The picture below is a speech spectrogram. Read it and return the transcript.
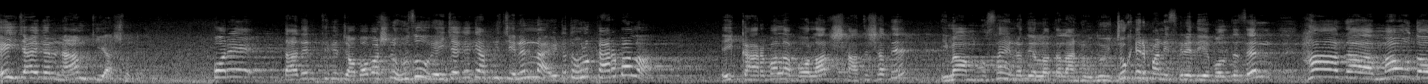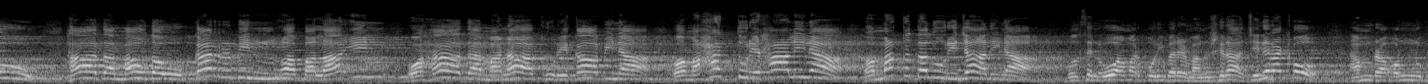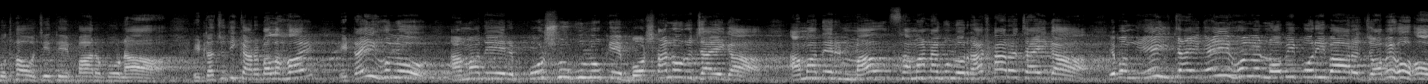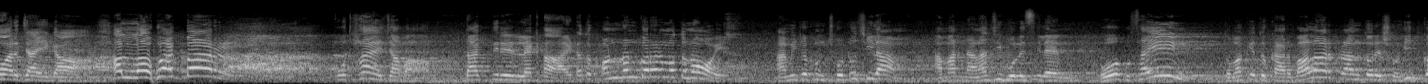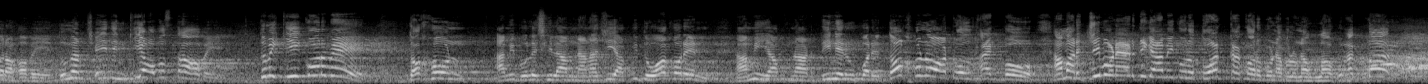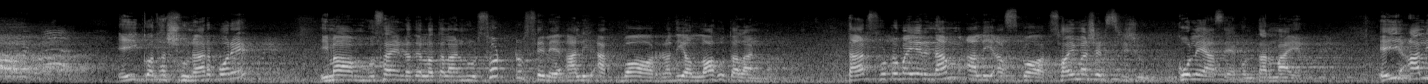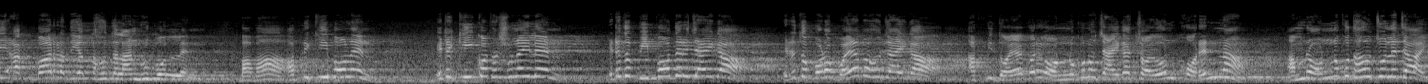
এই জায়গার নাম কি আসলে? পরে তাদের থেকে জবাব আসলো, হুজুর, এই জায়গাকে আপনি চেনেন না, এটা তো হলো কারবালা। এই কারবালা বলার সাথে সাথে ইমাম হোসাইন রাদিয়াল্লাহু তাআলা আনহু দুই চোখের পানি ছেড়ে দিয়ে বলতেছেন, হাদা মাউদাউ হাদা মাউদাউ কারবিন বালাইন ও মাহাত্তু রেহালিনা ও মাকতালু রিজালিনা। বলছেন, ও আমার পরিবারের মানুষেরা, জেনে রাখো, আমরা অন্য কোথাও যেতে পারব না। এটা যদি কারবালা হয় এটাই হলো আমাদের পশুগুলোকে বসানোর জায়গা, আমাদের মাল সামানাগুলো রাখার জায়গা, এবং এই জায়গাই হলো নবী পরিবার জবেহ হওয়ার জায়গা। আল্লাহ আকবার! কোথায় যাবা? তাকদিরের লেখা, এটা তো খণ্ডন করার মতো নয়। আমি যখন ছোট ছিলাম, আমার নানাজি বলেছিলেন, ও হুসাইন, তোমাকে তো কারবালার প্রান্তরে শহীদ করা হবে। তোমার সেই দিন কি অবস্থা হবে? তুমি কি করবে? তখন আমি বলেছিলাম, নানাজি, আপনি দোয়া করেন, আমি আপনার দিনের উপরে তখনও অটল থাকব। আমার জীবনের দিকে আমি কোনো তোয়াক্কা করব না। বলুন, আল্লাহ আকবর। এই কথা শোনার পরে ইমাম হুসাইন রাজিয়াল্লাহ তালাহুর ছোট্ট ছেলে আলী আকবর রাজি আল্লাহ তালাহু তার ছোট ভাইয়ের নাম আলী আসগর, ছয় মাসের শিশু, কোলে আছে এখন তার মায়ের। এই আলী আকবর রাজি আল্লাহ তালাহু বললেন, বাবা, আপনি কি বলেন? এটা কি কথা শুনাইলেন? এটা তো বিপদের জায়গা। এটা তো বড় ভয়াবহ জায়গা। আপনি দয়া করে অন্য কোনো জায়গা চয়ন করেন না। আমরা অন্য কোথাও চলে যাই।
